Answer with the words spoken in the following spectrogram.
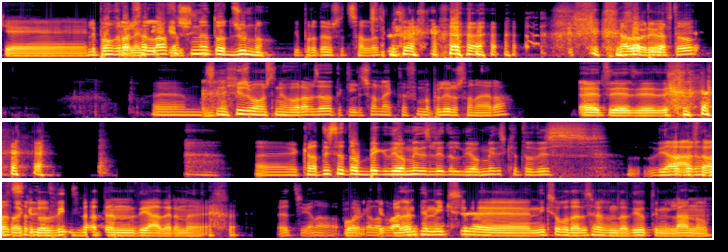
Και... Λοιπόν, η γράψτε Βαλένθια λάθος, κέρδισε. είναι το Τζούνο, η πρωτεύουσα της Αλάσκας. Καλά Ωραία. πήγε αυτό. Ε, συνεχίζουμε όμως την ηχογράφηση, δεν θα την κλείσω να εκτεθούμε πλήρως στον αέρα. Έτσι, έτσι, έτσι. Ε, κρατήστε το Big Diomedes, Little Diomedes και το This The Other αυτό, and That αυτό. Και Street. το this, that and the other, ναι. Έτσι, για να πάει Λοιπόν, καλά η το βράδυ. Βαλένθια νίκησε, νίκησε 84-72 τη Μιλάνο.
